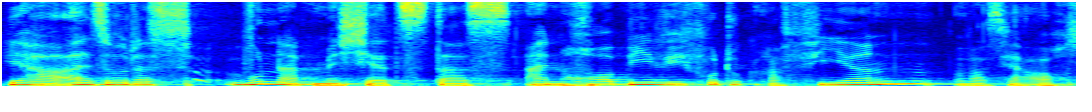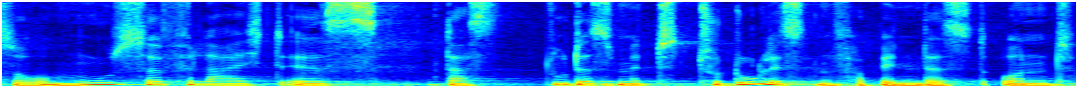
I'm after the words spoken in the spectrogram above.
Ja, also das wundert mich jetzt, dass ein Hobby wie Fotografieren, was ja auch so Muße vielleicht ist, dass du das mit To-Do-Listen verbindest und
